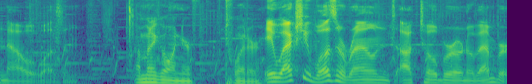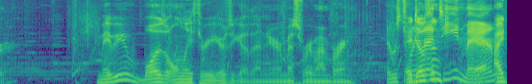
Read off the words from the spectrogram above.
No, it wasn't. I'm gonna go on your Twitter. It actually was around October or November. Maybe it was only three years ago. Then you're misremembering. It was It 2019, man. I.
